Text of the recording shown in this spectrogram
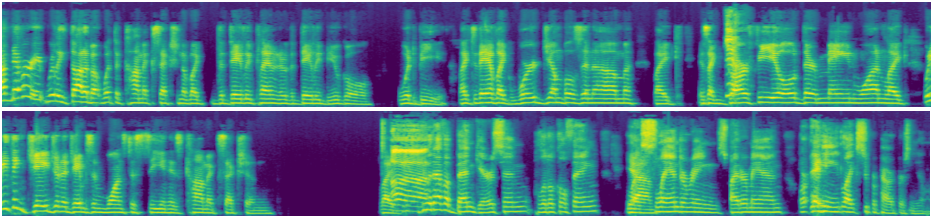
I've never really thought about what the comic section of like the Daily Planet or the Daily Bugle would be. Like, do they have like word jumbles in them? Like, is like Yeah. Garfield their main one? Like, what do you think J. Jonah Jameson wants to see in his comic section? Like, you Uh, would have a Ben Garrison political thing, yeah, like slandering Spider-Man or Yeah, any like superpowered person you know,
